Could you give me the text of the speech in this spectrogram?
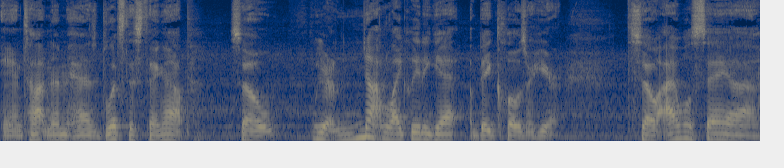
and Tottenham has blitzed this thing up. So we are not likely to get a big closer here. So I will say uh,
